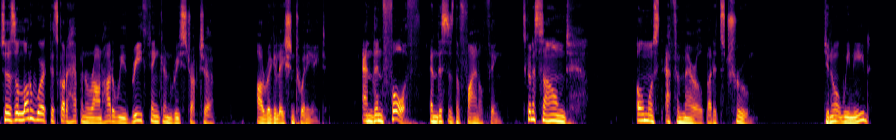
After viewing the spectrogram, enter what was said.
So there's a lot of work that's got to happen around how do we rethink and restructure our Regulation 28. And then, fourth, and this is the final thing, it's going to sound almost ephemeral, but it's true. Do you know what we need?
